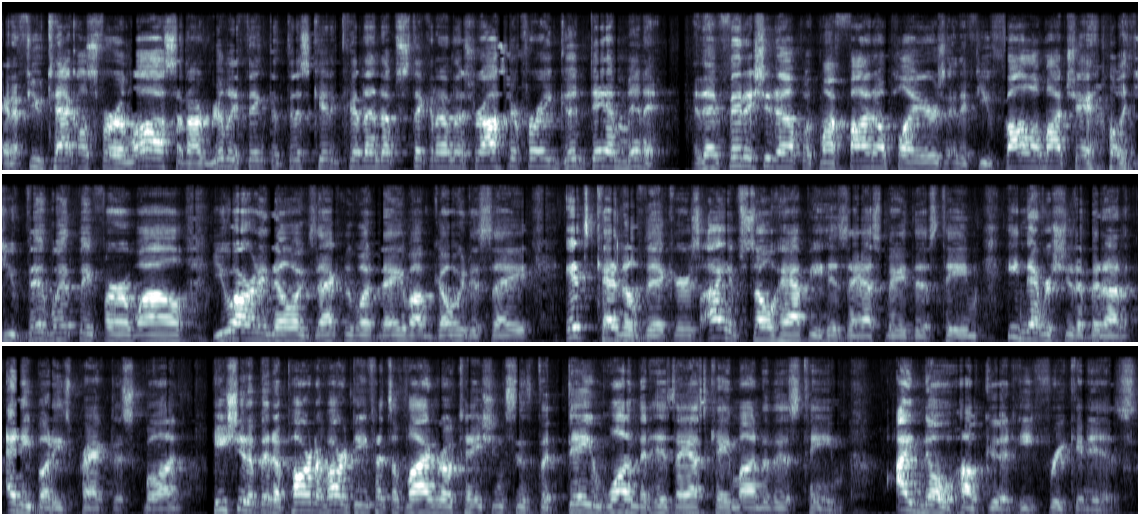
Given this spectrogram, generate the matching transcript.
and a few tackles for a loss. And I really think that this kid could end up sticking on this roster for a good damn minute. And then finish it up with my final players. And if you follow my channel and you've been with me for a while, you already know exactly what name I'm going to say. It's Kendal Vickers. I am so happy his ass made this team. He never should have been on anybody's practice squad. He should have been a part of our defensive line rotation since the day one that his ass came onto this team. I know how good he freaking is.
